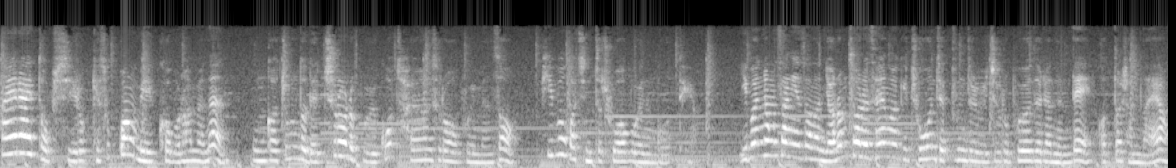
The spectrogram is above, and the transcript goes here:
하이라이트 없이 이렇게 속광 메이크업을 하면 은 뭔가 좀 더 내추럴해 보이고 자연스러워 보이면서 피부가 진짜 좋아 보이는 것 같아요. 이번 영상에서는 여름철에 사용하기 좋은 제품들 위주로 보여드렸는데 어떠셨나요?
